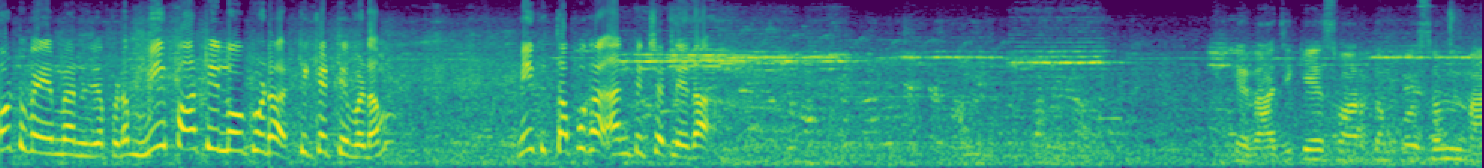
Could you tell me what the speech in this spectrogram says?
ఓటు వేయమని చెప్పడం మీ పార్టీలో కూడా టికెట్ ఇవ్వడం మీకు తప్పుగా అనిపించట్లేదా? రాజకీయ స్వార్థం కోసం నా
